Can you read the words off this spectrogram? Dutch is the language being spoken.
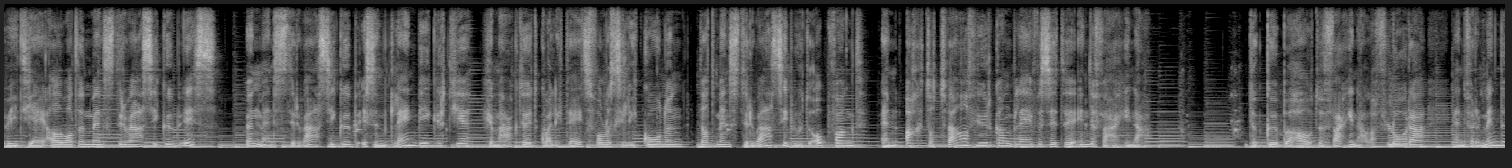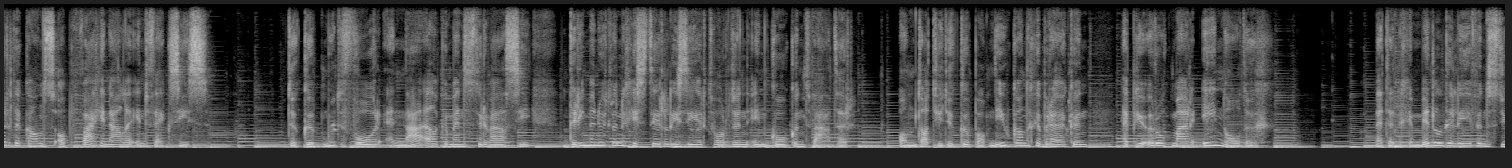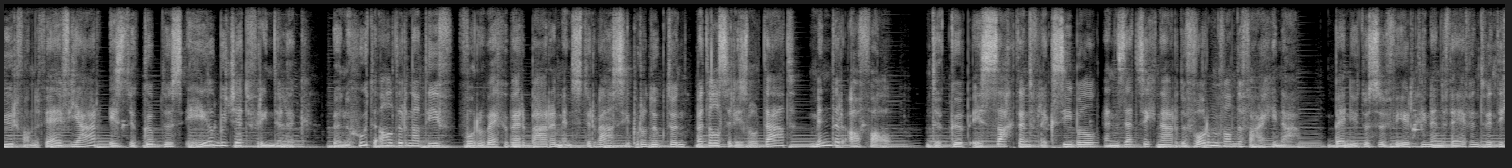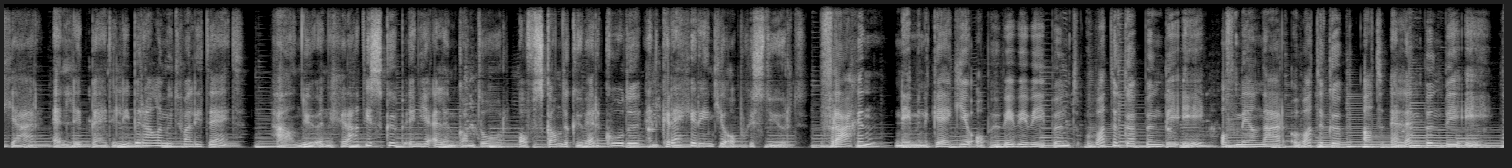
Weet jij al wat een menstruatiecup is? Een menstruatiecup is een klein bekertje gemaakt uit kwaliteitsvolle siliconen dat menstruatiebloed opvangt en 8 tot 12 uur kan blijven zitten in de vagina. De cup behoudt de vaginale flora en vermindert de kans op vaginale infecties. De cup moet voor en na elke menstruatie 3 minuten gesteriliseerd worden in kokend water. Omdat je de cup opnieuw kan gebruiken, heb je er ook maar één nodig. Met een gemiddelde levensduur van 5 jaar is de cup dus heel budgetvriendelijk. Een goed alternatief voor wegwerpbare menstruatieproducten met als resultaat minder afval. De cup is zacht en flexibel en zet zich naar de vorm van de vagina. Ben je tussen 14 en 25 jaar en lid bij de Liberale Mutualiteit? Haal nu een gratis cup in je LM-kantoor of scan de QR-code en krijg er eentje opgestuurd. Vragen? Neem een kijkje op www.wattecup.be of mail naar wattecup.lm.be.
